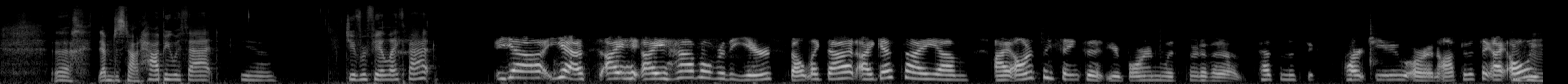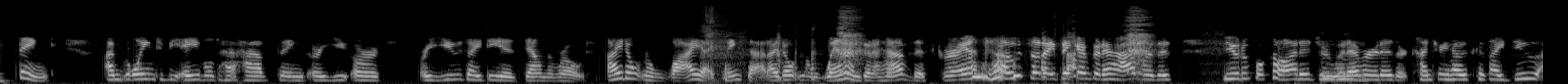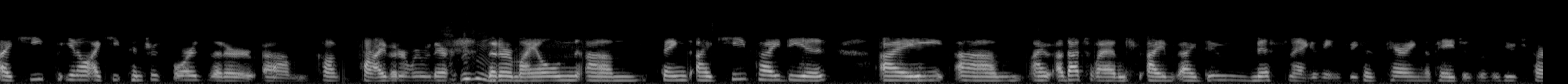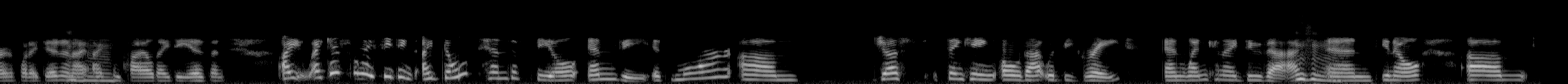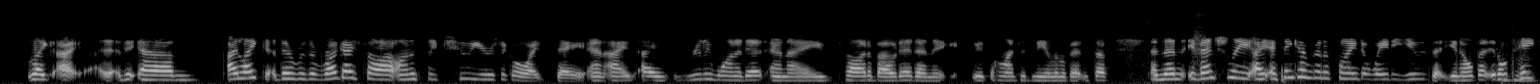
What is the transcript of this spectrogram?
ugh, i'm just not happy with that yeah. Do you ever feel like that? Yeah, yes, I I have over the years felt like that. I guess I um I honestly think that you're born with sort of a pessimistic part to you or an optimistic. I always mm-hmm. think I'm going to be able to have things or you or or use ideas down the road. I don't know why I think that. I don't know when I'm going to have this grand house that I think I'm going to have or this beautiful cottage or mm-hmm. whatever it is or country house because I do I keep you know I keep Pinterest boards that are um, called private or whatever they're mm-hmm. that are my own um, things. I keep ideas. I um I that's why I'm, I I do miss magazines because tearing the pages was a huge part of what I did and mm-hmm. I, I mm-hmm. compiled ideas and I I guess when I see things I don't tend to feel envy. It's more um just thinking, oh, that would be great, and when can I do that? Mm-hmm. And you know, um, like I, the, um, I liked. There was a rug I saw honestly two years ago, I'd say, and I I really wanted it, and I thought about it, and it it haunted me a little bit and stuff. And then eventually, I, I think I'm going to find a way to use it, you know. But it'll mm-hmm. take.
